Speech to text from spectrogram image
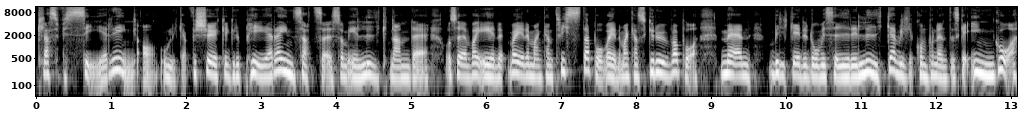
klassificering av olika, försöka gruppera insatser som är liknande och säga vad är, det, vad är det man kan tvista på, vad är det man kan skruva på, men vilka är det då vi säger är lika, vilka komponenter ska ingå?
